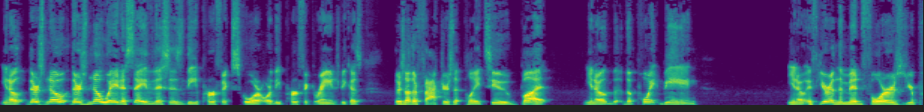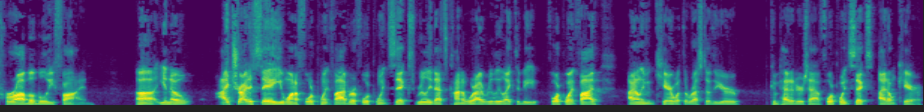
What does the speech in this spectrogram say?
you know, there's no there's no way to say this is the perfect score or the perfect range because there's other factors at play too. But you know, the, the point being, you know, if you're in the mid fours, you're probably fine. Uh, you know, I try to say you want a 4.5 or a 4.6. Really, that's kind of where I really like to be. 4.5, I don't even care what the rest of your competitors have. 4.6, I don't care.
